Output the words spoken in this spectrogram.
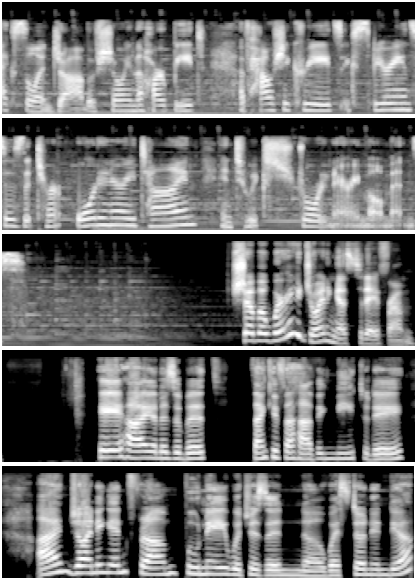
excellent job of showing the heartbeat of how she creates experiences that turn ordinary time into extraordinary moments. Shoba, where are you joining us today from? Hey, hi, Elizabeth. Thank you for having me today. I'm joining in from Pune, which is in uh, Western India,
